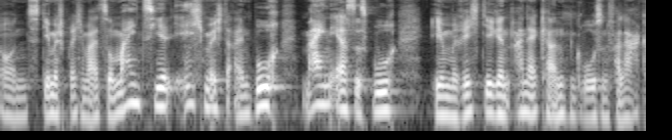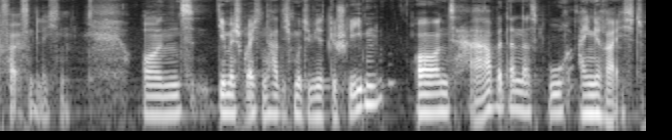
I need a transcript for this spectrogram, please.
und dementsprechend war jetzt so mein Ziel, ich möchte ein Buch, mein erstes Buch im richtigen, anerkannten großen Verlag veröffentlichen. Und dementsprechend hatte ich motiviert geschrieben und habe dann das Buch eingereicht.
